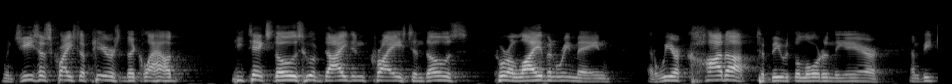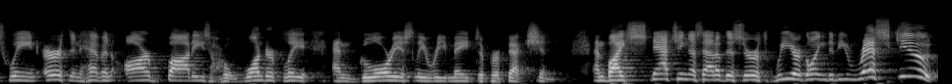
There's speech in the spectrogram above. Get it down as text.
When Jesus Christ appears in the cloud, he takes those who have died in Christ and those who are alive and remain, and we are caught up to be with the Lord in the air. And between earth and heaven, our bodies are wonderfully and gloriously remade to perfection. And by snatching us out of this earth, we are going to be rescued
